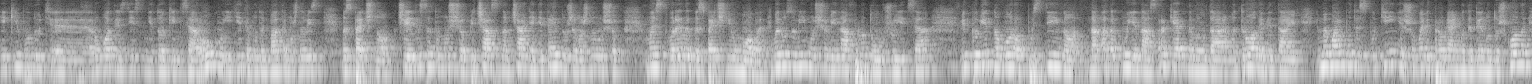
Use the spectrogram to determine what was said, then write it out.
які будуть е, роботи здійснені до кінця року, і діти будуть мати можливість безпечно вчитися, тому що під час навчання дітей дуже важливо, щоб ми створили безпечні умови. Ми розуміємо, що війна продовжується. Відповідно, ворог постійно атакує нас ракетними ударами, дрони літають, і ми маємо бути спокійні, що ми відправляємо дитину до школи,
